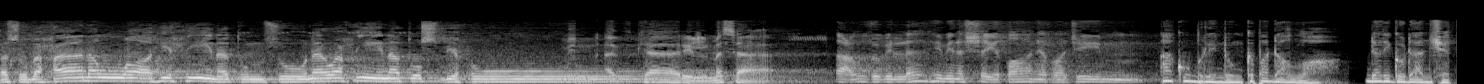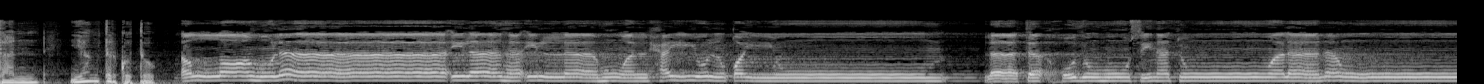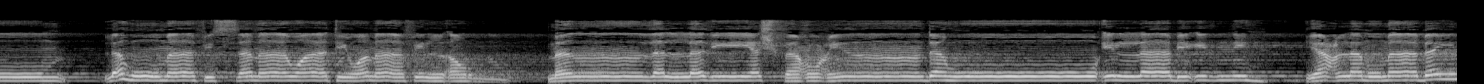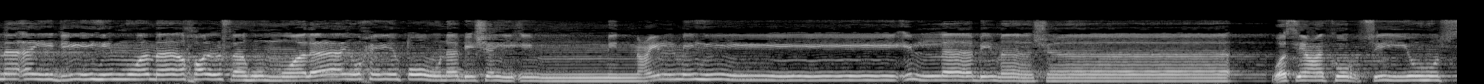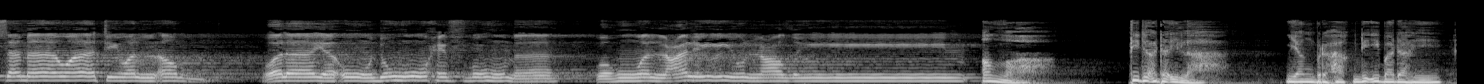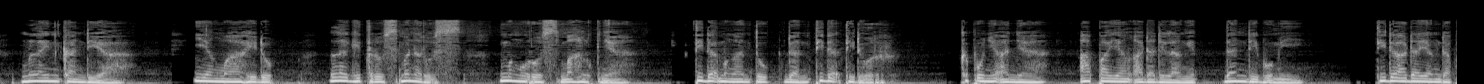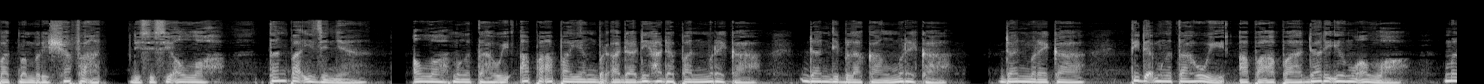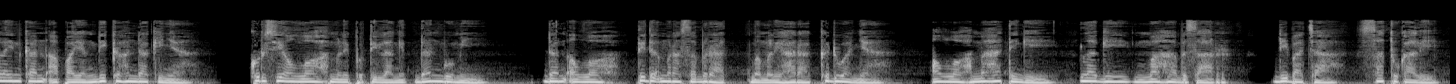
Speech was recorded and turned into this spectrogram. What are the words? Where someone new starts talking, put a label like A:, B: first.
A: فسبحان الله حين تمسون وحين تصبحون.
B: من أذكار المساء.
C: أعوذ بالله من الشيطان الرجيم.
D: Aku berlindung kepada Allah dari godaan setan yang terkutuk.
E: الله لا إله إلا هو الحي القيوم لا تأخذه سنة ولا نوم له ما في السماوات وما في الأرض. من ذا الذي يشفع عنده إلا بإذنه يعلم ما بين أيديهم وما خلفهم ولا يحيطون بشيء من علمه إلا بما شاء. وسع كرسيه السماوات والأرض ولا يؤوده حفظهما وهو العلي العظيم
D: Allah tidak ada ilah yang berhak diibadahi melainkan Dia yang Maha Hidup lagi terus-menerus mengurus makhluknya, tidak mengantuk dan tidak tidur. Kepunyaannya apa yang ada di langit dan di bumi. Tidak ada yang dapat memberi syafaat di sisi Allah tanpa izinnya. Allah mengetahui apa-apa yang berada di hadapan mereka dan di belakang mereka, dan mereka tidak mengetahui apa-apa dari ilmu Allah, melainkan apa yang dikehendakinya. Kursi Allah meliputi langit dan bumi, dan Allah tidak merasa berat memelihara keduanya. Allah Maha Tinggi, lagi Maha Besar. Dibaca satu kali.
